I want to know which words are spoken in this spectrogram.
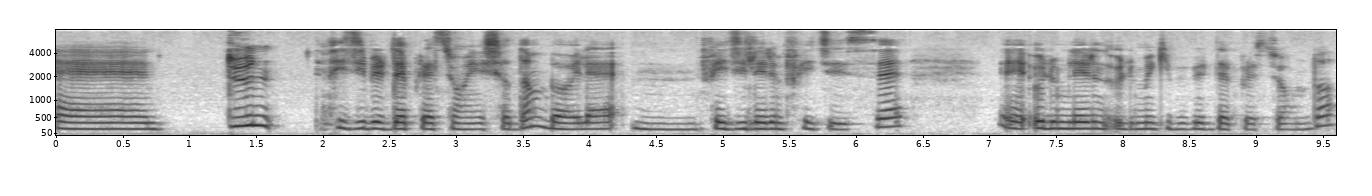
Ee, dün feci bir depresyon yaşadım. Böyle hmm, fecilerin fecisi e, ölümlerin ölümü gibi bir depresyondu.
